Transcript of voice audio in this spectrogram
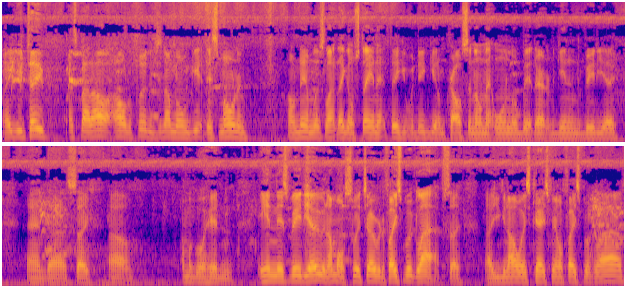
Hey YouTube, that's about all, all the footage that I'm gonna get this morning on them. Looks like they're gonna stay in that thicket. We did get them crossing on that one a little bit there at the beginning of the video. And uh, so um, I'm gonna go ahead and end this video and I'm gonna switch over to Facebook Live. So uh, you can always catch me on Facebook Live,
